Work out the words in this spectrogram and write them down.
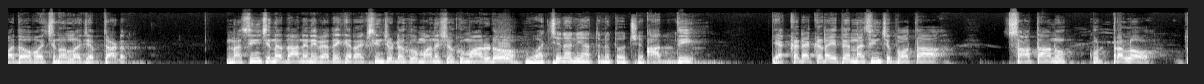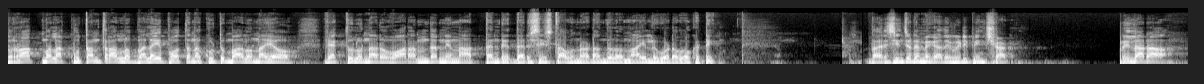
పదో వచనంలో చెప్తాడు. నశించిన దానిని వెదకి రక్షించుటకు మనుష్య కుమారుడు వచ్చనని అతనితో అది ఎక్కడెక్కడైతే నశించిపోతా సాతాను కుట్రలో దురాత్మల కుతంత్రాల్లో బలైపోతున్న కుటుంబాలు ఉన్నాయో వ్యక్తులు ఉన్నారో వారందరినీ నా తండ్రి దర్శిస్తా ఉన్నాడు. అందులో నా ఇల్లు కూడా ఒకటి. దర్శించడమే కాదు విడిపించాడు. ప్రిలరా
